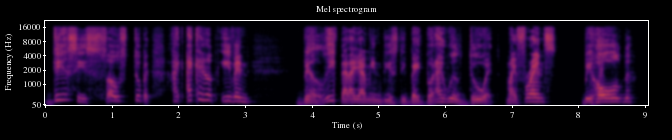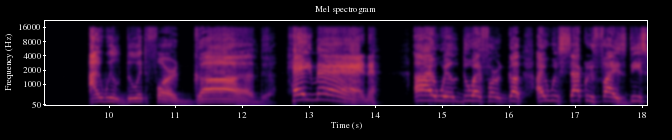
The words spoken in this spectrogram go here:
This is so stupid. I, I cannot even believe that I am in this debate, but I will do it. My friends, behold, I will do it for God. Hey, man, I will do it for God. I will sacrifice this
